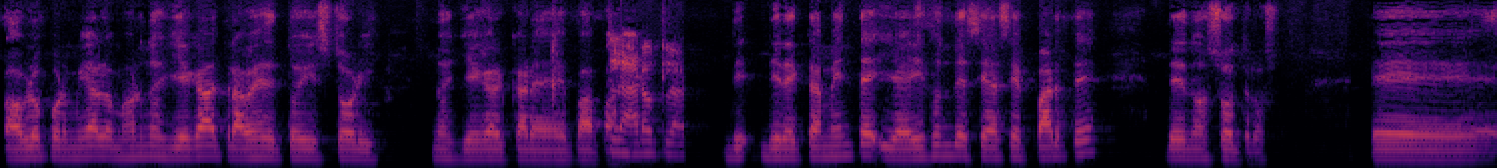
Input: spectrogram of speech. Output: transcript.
hablo por mí, a lo mejor nos llega a través de Toy Story, nos llega el cara de papa Claro, claro. di- directamente y ahí es donde se hace parte de nosotros. Eh,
